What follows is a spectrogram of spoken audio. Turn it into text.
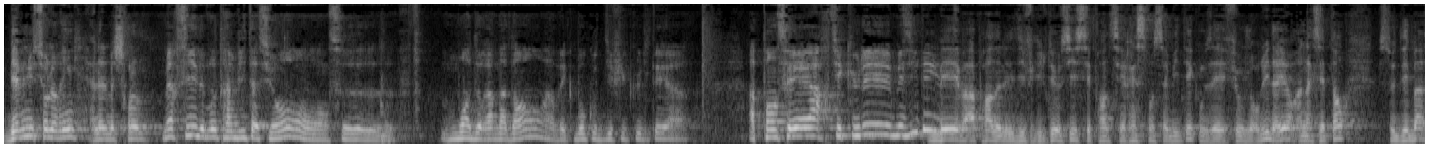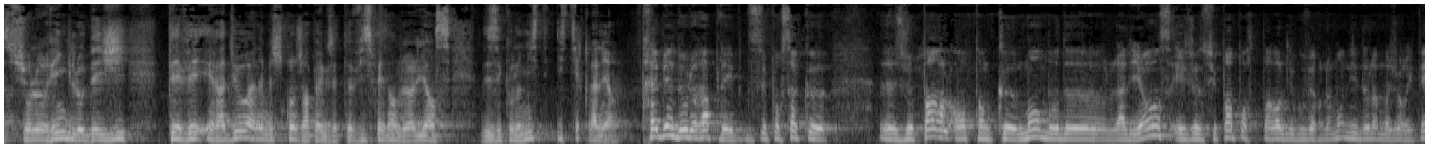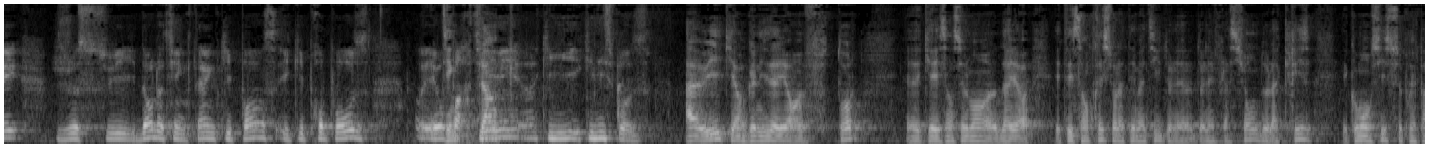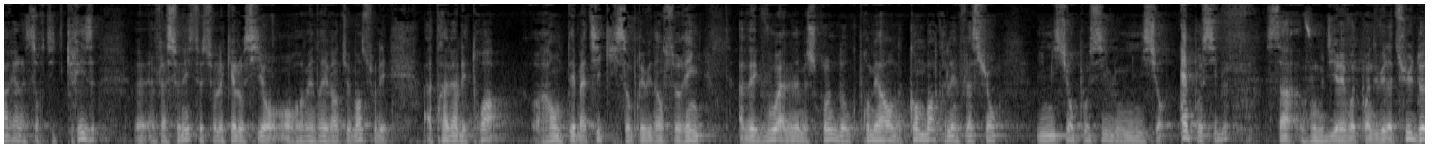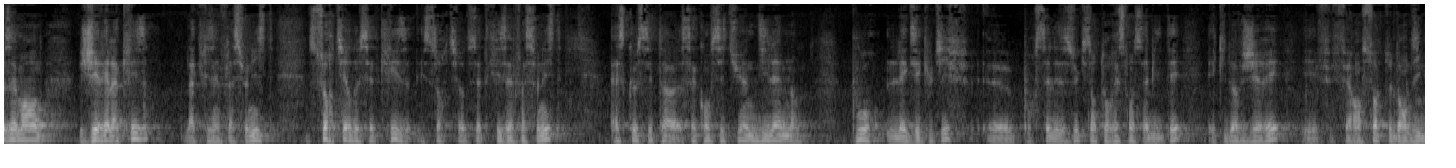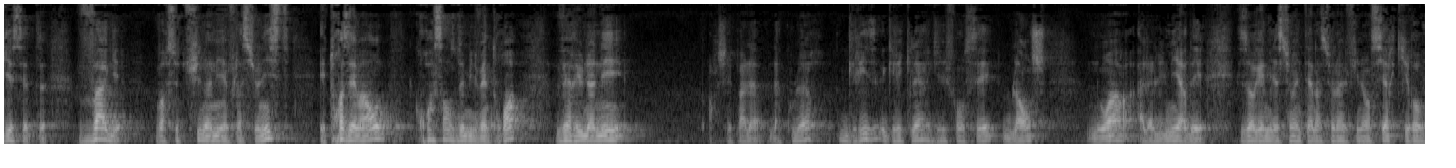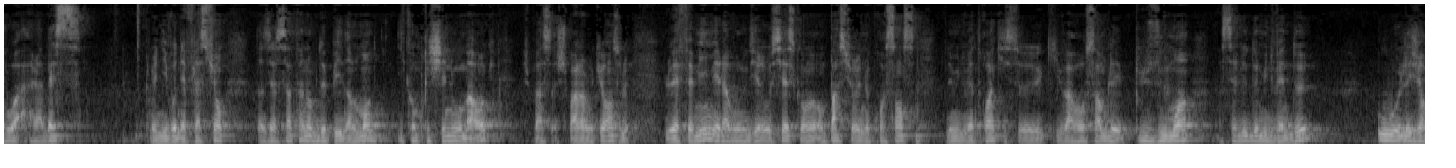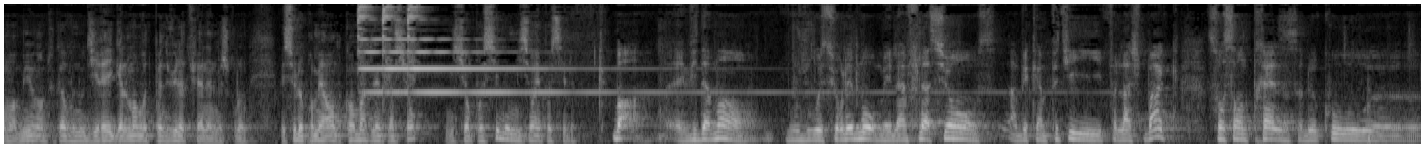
Bienvenue sur le ring, Alain Bachroun. Merci de votre invitation en ce mois de Ramadan avec beaucoup de difficultés à, penser et à articuler mes idées. Mais apprendre les difficultés aussi, c'est prendre ses responsabilités comme vous avez fait aujourd'hui d'ailleurs en acceptant ce débat sur le ring, l'ODJ TV et radio. Alain je rappelle que vous êtes vice-président de l'Alliance des économistes istirklanien. Très bien de le rappeler. C'est pour ça que euh, je parle en tant que membre de l'Alliance et je ne suis pas porte-parole du gouvernement ni de la majorité. Je suis dans le think tank qui pense et qui propose et au parti euh, qui, qui dispose. AEI qui a organisé d'ailleurs un tour qui a essentiellement d'ailleurs été centré sur la thématique de l'inflation, de la crise et comment aussi se préparer à la sortie de crise inflationniste sur lequel aussi on, reviendra éventuellement à travers les trois rounds thématiques qui sont prévus dans ce ring avec vous, Alain Meshkroun. Donc, première round, combattre l'inflation une mission possible ou une mission impossible. Ça, vous nous direz votre point de vue là-dessus. Deuxièmement, gérer la crise, la crise inflationniste, sortir de cette crise et sortir de cette crise inflationniste. Est-ce que ça constitue un dilemme pour l'exécutif, euh, pour celles et ceux qui sont aux responsabilités et qui doivent gérer et faire en sorte d'endiguer cette vague, voire ce tsunami inflationniste Et troisièmement, croissance 2023 vers une année, je ne sais pas la, couleur, grise, gris clair, gris foncé, blanche, noir à la lumière des, organisations internationales financières qui revoient à la baisse le niveau d'inflation dans un certain nombre de pays dans le monde, y compris chez nous au Maroc. Je, parle en l'occurrence le, FMI, mais là vous nous direz aussi est-ce qu'on part sur une croissance 2023 qui, se, qui va ressembler plus ou moins à celle de 2022 ou légèrement mieux? En tout cas, vous nous direz également votre point de vue là-dessus, Anne Mais sur le premier rang, combattre l'inflation, mission possible ou mission impossible? Bon, évidemment, vous jouez sur les mots, mais l'inflation, avec un petit flashback, 73, le coût euh,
